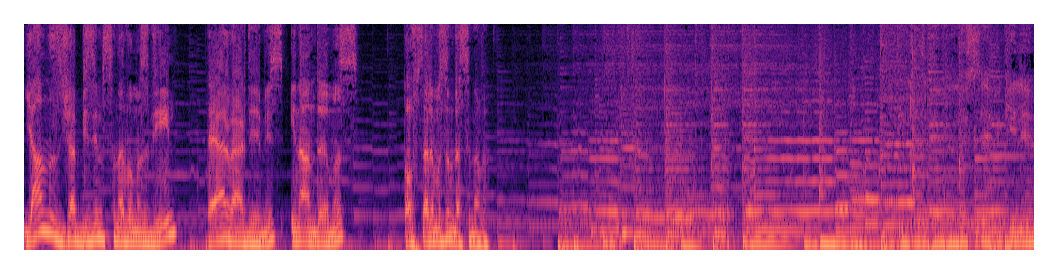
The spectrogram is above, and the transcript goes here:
yalnızca bizim sınavımız değil, değer verdiğimiz, inandığımız dostlarımızın da sınavı. Sevgilim.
